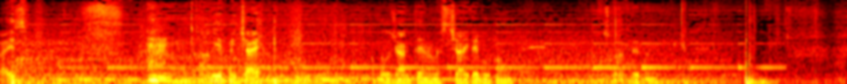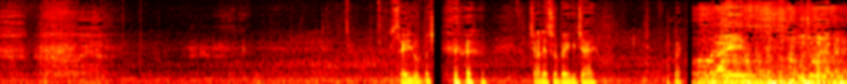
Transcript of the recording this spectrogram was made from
गाइस आ गई अपनी चाय। आप लोग जानते हैं, मैं बस चाय का ही भूखा हूँ। उसको रख देता हूँ। सैल्यूट चालीस रुपए की चाय। बट गाइस तू पहले।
